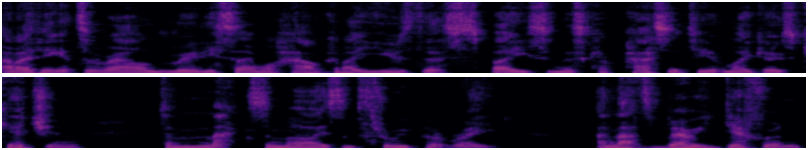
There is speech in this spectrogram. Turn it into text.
and I think it's around really saying, well, how can I use this space and this capacity of my ghost kitchen to maximize the throughput rate? And that's very different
